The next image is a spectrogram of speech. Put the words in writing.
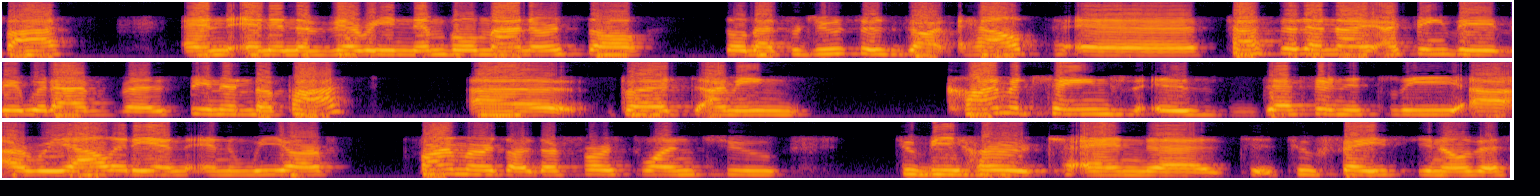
fast and, and in a very nimble manner. So, so that producers got help uh, faster than I, I think they, they would have uh, seen in the past. Uh, but I mean, climate change is definitely uh, a reality, and, and we are farmers are the first one to to be hurt and uh, to, to face, you know, the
